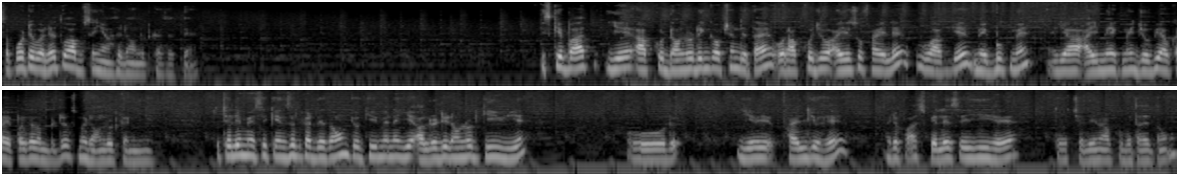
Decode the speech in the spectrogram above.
supportable है तो आप उसे यहाँ से डाउनलोड कर सकते हैं। इसके बाद ये आपको डाउनलोडिंग का ऑप्शन देता है और आपको जो आईएसओ फ़ाइल है वो आपके मैकबुक में या आई में जो भी आपका एप्पल का कंप्यूटर उसमें डाउनलोड करनी है। तो चलिए मैं इसे कैंसिल कर देता हूँ क्योंकि मैंने ये ऑलरेडी डाउनलोड की हुई है और ये फ़ाइल जो है मेरे पास पहले से ही है तो चलिए मैं आपको बता देता हूँ।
